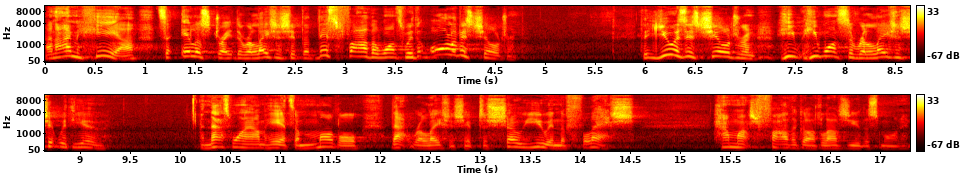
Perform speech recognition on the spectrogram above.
And I'm here to illustrate the relationship that this father wants with all of his children. That you, as his children, he, he wants a relationship with you. And that's why I'm here to model that relationship, to show you in the flesh how much Father God loves you this morning.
